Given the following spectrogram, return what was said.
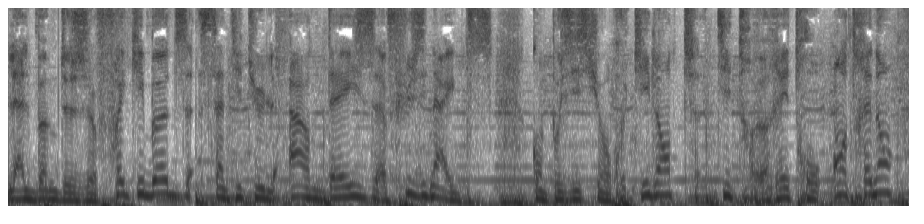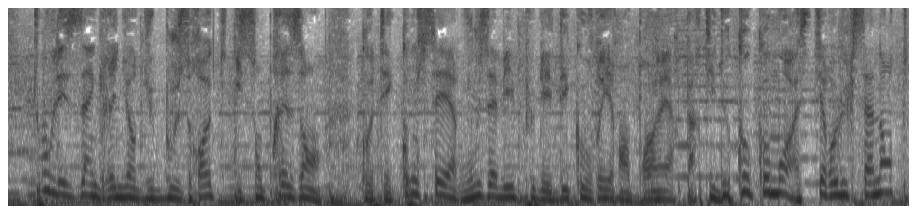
L'album de The Freaky Buds s'intitule Hard Days, Fuzzy Nights. Composition rutilante, titre rétro entraînant, tous les ingrédients du blues rock y sont présents. Côté concert, vous avez pu les découvrir en première partie de Kokomo à Stérolux à Nantes,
